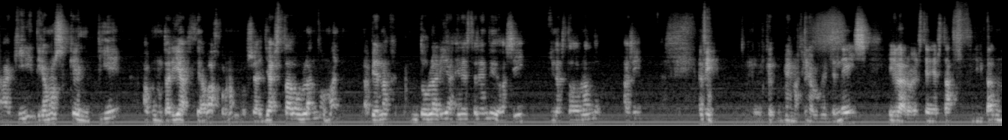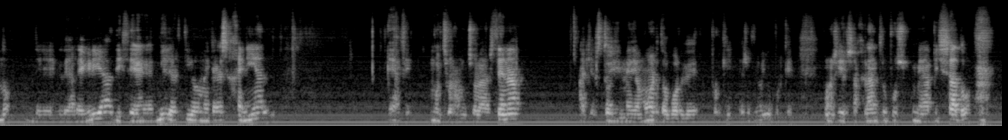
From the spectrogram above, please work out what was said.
aquí digamos que el pie apuntaría hacia abajo, ¿no? O sea, ya está doblando mal. La pierna doblaría en este sentido así y la está doblando así. En fin, me imagino que entendéis. Y claro, este está flipando de, de alegría. Dice, Miller, tío, me caes genial. En fin, muy chula, muy chula la escena. Aquí estoy medio muerto porque... ¿Por qué? Eso digo yo, porque... Bueno, sí, el Sahelanthropus me ha pisado.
